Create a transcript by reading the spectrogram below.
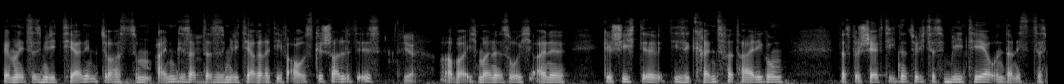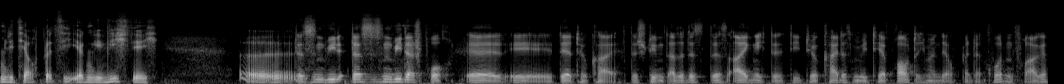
wenn man jetzt das Militär nimmt, du hast zum einen gesagt, mhm. dass das Militär relativ ausgeschaltet ist, ja. aber ich meine, solch eine Geschichte, diese Grenzverteidigung, das beschäftigt natürlich das Militär und dann ist das Militär auch plötzlich irgendwie wichtig. Äh, das ist ein, das ist ein Widerspruch äh, äh, der Türkei. Das stimmt. Also, dass das eigentlich die, die, Türkei das Militär braucht. Ich meine, auch bei der Kurdenfrage.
